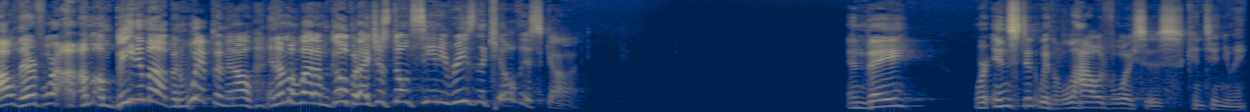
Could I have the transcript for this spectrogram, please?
I'll therefore, I'm, I'm beat him up and whip him and, I'll, and I'm gonna let him go, but I just don't see any reason to kill this guy. And they were instant with loud voices, continuing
